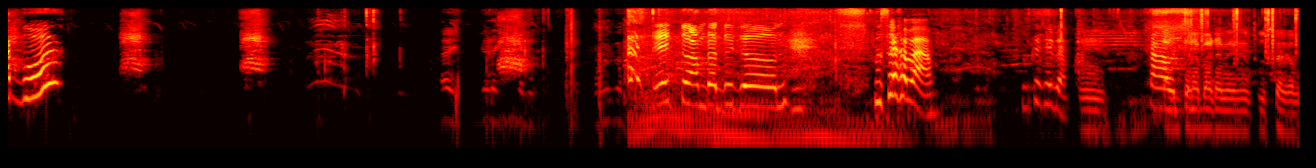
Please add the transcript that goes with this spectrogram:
আব্বু? এই তো আমরা দুজন ফুচকা খাবা? ফুচকা খাইবা? খাও। ফুচকা খাব।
